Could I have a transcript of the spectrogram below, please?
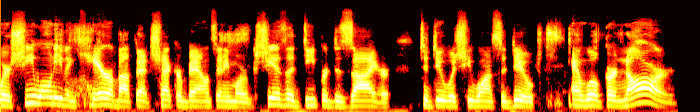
Where she won't even care about that checker balance anymore. She has a deeper desire to do what she wants to do. And will Bernard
